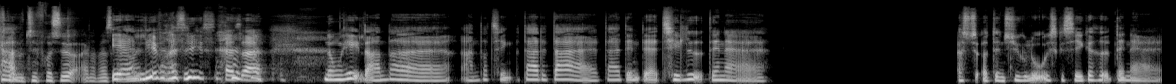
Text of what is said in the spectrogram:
Skal du til frisør, eller hvad skal ja, du? Ja, lige præcis. Altså, nogle helt andre, andre ting. Der er, det, der, er, der er den der tillid, den er, og den psykologiske sikkerhed, den er,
